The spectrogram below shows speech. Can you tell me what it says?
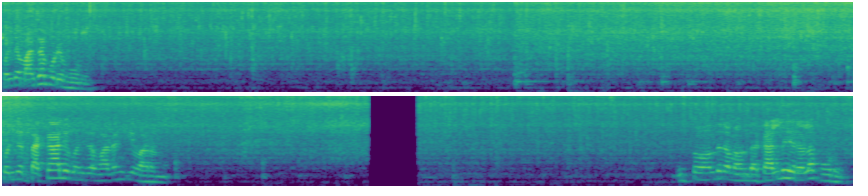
கொஞ்சம் மஞ்சள் பொடி போடும் கொஞ்சம் தக்காளி கொஞ்சம் வதங்கி வரணும். இப்போ வந்து நம்ம அந்த கல்லீரலை போடுவோம்.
